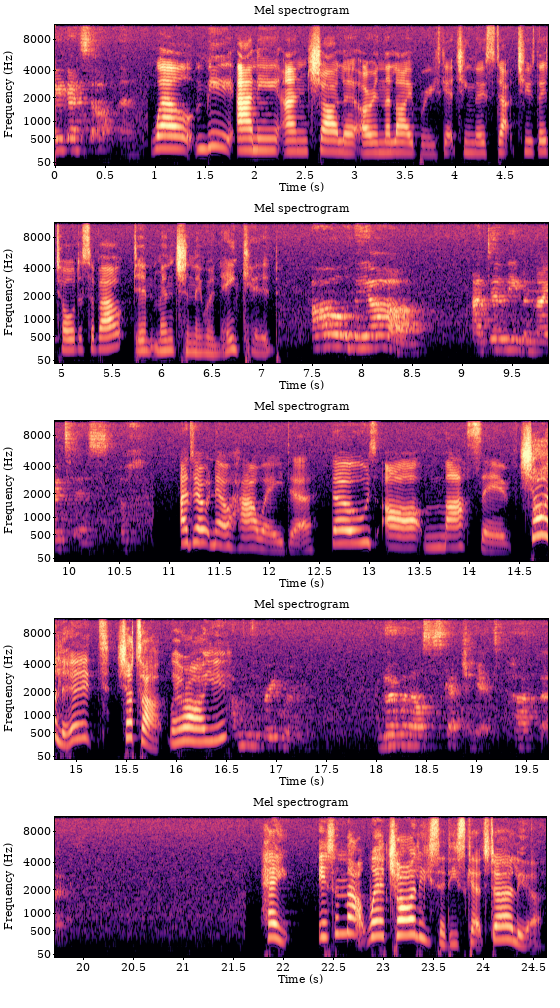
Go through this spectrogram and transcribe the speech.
are you going to set up then? Well, me, Annie, and Charlotte are in the library sketching those statues they told us about. Didn't mention they were naked. Oh, they are. I didn't even notice. Ugh. I don't know how, Ada. Those are massive. Charlotte, shut up. Where are you? I'm in the green room. No one else is sketching it. It's perfect. Hey, isn't that where Charlie said he sketched earlier?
